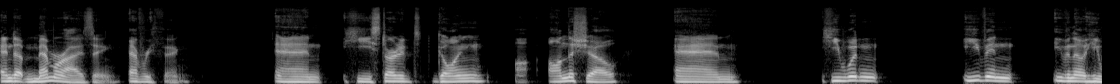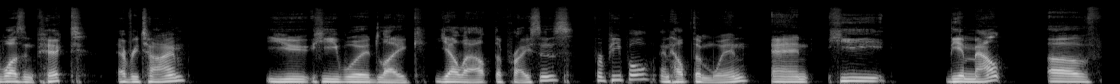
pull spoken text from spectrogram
end up memorizing everything. And he started going on the show and he wouldn't even even though he wasn't picked every time you he would like yell out the prices for people and help them win and he the amount of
